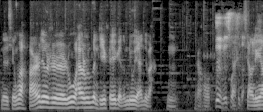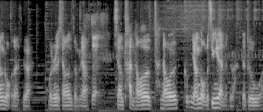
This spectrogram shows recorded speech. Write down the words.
那行吧，反正就是如果还有什么问题，可以给他们留言，对吧？嗯，然后对，没错，是的，想领养狗的，对吧？或者想怎么样？对，想探讨探讨狗养狗的经验的，对吧？在德国，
